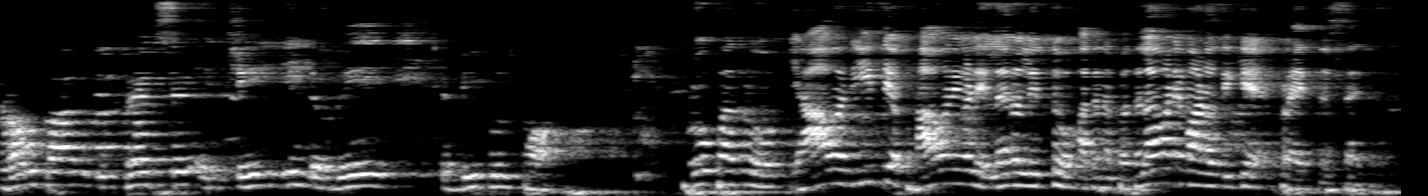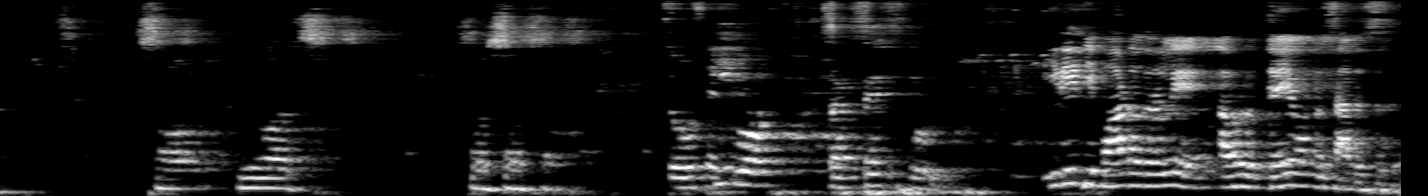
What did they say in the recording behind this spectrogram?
Prabhupada interested in changing the way the people thought. ರೂಪಾದ್ರು ಯಾವ ರೀತಿಯ ಭಾವನೆಗಳು ಎಲ್ಲರಲ್ಲಿತ್ತು ಅದನ್ನು ಬದಲಾವಣೆ ಮಾಡೋದಕ್ಕೆ ಪ್ರಯತ್ನಿಸ್ತಾ ಇದ್ದಾರೆ So he was successful. So he was successful. ಈ ರೀತಿ ಮಾಡೋದ್ರಲ್ಲಿ ಅವರು ಜಯವನ್ನು ಸಾಧಿಸಿದರು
